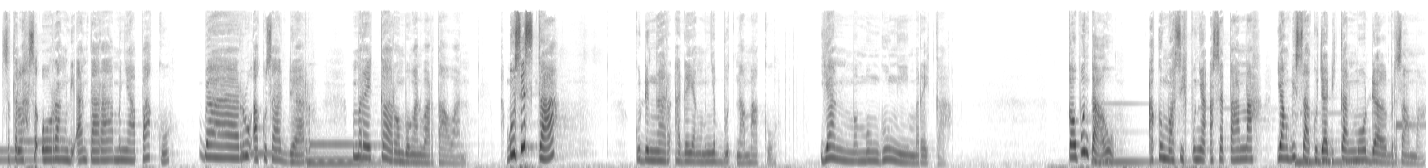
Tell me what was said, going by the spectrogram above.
Setelah seorang di antara menyapaku, baru aku sadar mereka rombongan wartawan. Bu Siska, ku dengar ada yang menyebut namaku. Yan memunggungi mereka. Kau pun tahu Aku masih punya aset tanah yang bisa kujadikan modal bersama.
